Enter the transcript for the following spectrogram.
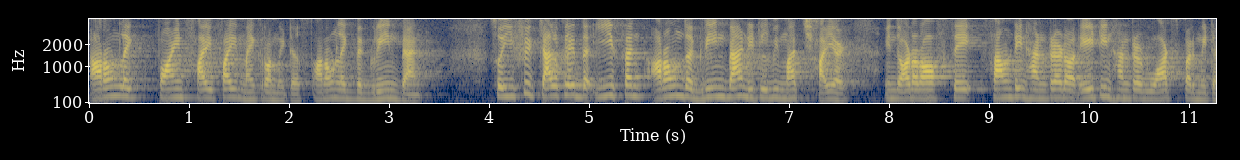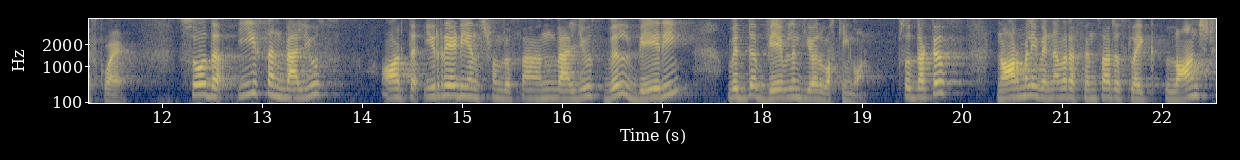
around like 0.55 micrometers around like the green band. So, if you calculate the E sun around the green band it will be much higher in the order of say 1700 or 1800 watts per meter square. So, the E sun values or the irradiance from the sun values will vary with the wavelength you are working on. So, that is normally whenever a sensor is like launched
